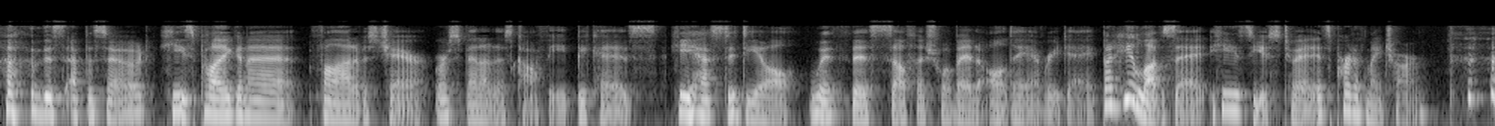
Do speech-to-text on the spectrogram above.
this episode, he's probably gonna fall out of his chair or spit out his coffee because he has to deal with this selfish woman all day every day. But he loves it. He's used to it. It's part of my charm.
